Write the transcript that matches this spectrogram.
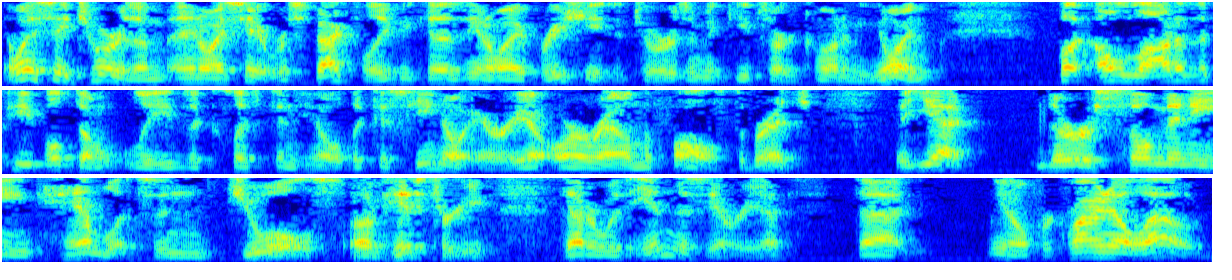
And when I say tourism, and I say it respectfully because you know I appreciate the tourism; it keeps our economy going. But a lot of the people don't leave the Clifton Hill, the casino area, or around the falls, the bridge. But yet, there are so many hamlets and jewels of history that are within this area that, you know, for crying out loud,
